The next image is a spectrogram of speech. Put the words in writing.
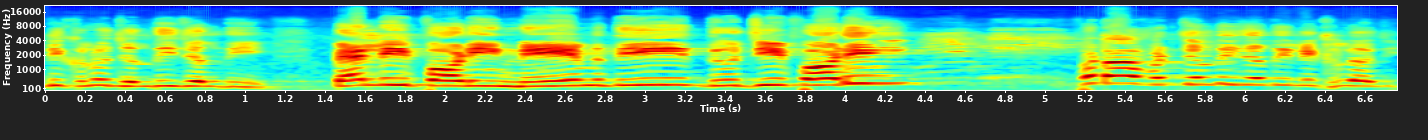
ਲਿਖ ਲਓ ਜਲਦੀ ਜਲਦੀ। ਪਹਿਲੀ ਪੌੜੀ ਨੇਮ ਦੀ, ਦੂਜੀ ਪੌੜੀ ਫਟਾਫਟ ਜਲਦੀ ਜਲਦੀ ਲਿਖ ਲਓ ਜੀ।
